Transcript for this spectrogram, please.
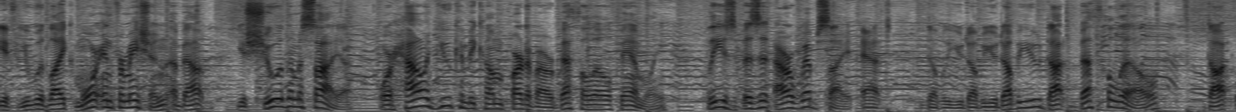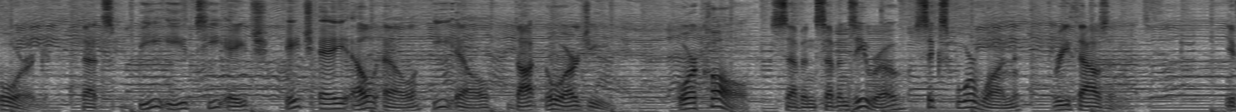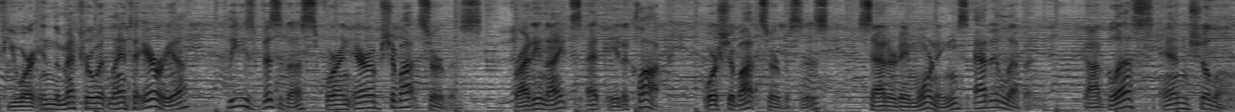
If you would like more information about Yeshua the Messiah or how you can become part of our Beth family, please visit our website at www.bethhallel.org. That's B E T H H A L L E L dot O R G. Or call 770 641 3000. If you are in the metro Atlanta area, please visit us for an Erev Shabbat service, Friday nights at 8 o'clock, or Shabbat services, Saturday mornings at 11. God bless and shalom.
